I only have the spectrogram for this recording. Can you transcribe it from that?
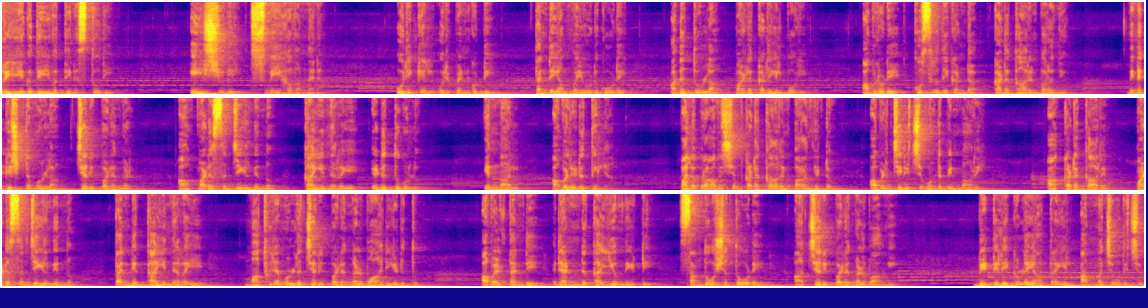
ത്രിയേക ദൈവത്തിന് സ്തുതി. യേശുവിൽ സ്നേഹവന്ദനം. ഒരിക്കൽ ഒരു പെൺകുട്ടി തന്റെ അമ്മയോട് കൂടെ അടുത്തുള്ള പഴക്കടയിൽ പോയി. അവളുടെ കുസൃതി കണ്ട കടക്കാരൻ പറഞ്ഞു നിനക്കിഷ്ടമുള്ള ചെറിപ്പഴങ്ങൾ ആ പഴസഞ്ചിയിൽ നിന്നും കൈ നിറയെ എടുത്തുകൊള്ളൂ. എന്നാൽ അവൾ എടുത്തില്ല. പല പ്രാവശ്യം കടക്കാരൻ പറഞ്ഞിട്ടും അവൾ ചിരിച്ചുകൊണ്ട് പിന്മാറി. ആ കടക്കാരൻ പഴസഞ്ചയിൽ നിന്നും തന്റെ കൈ നിറയെ മധുരമുള്ള ചെറിപ്പഴങ്ങൾ വാരിയെടുത്തു. അവൾ തന്റെ രണ്ട് കൈയും നീട്ടി സന്തോഷത്തോടെ ആ ചെറിപ്പഴങ്ങൾ വാങ്ങി. വീട്ടിലേക്കുള്ള യാത്രയിൽ അമ്മ ചോദിച്ചു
